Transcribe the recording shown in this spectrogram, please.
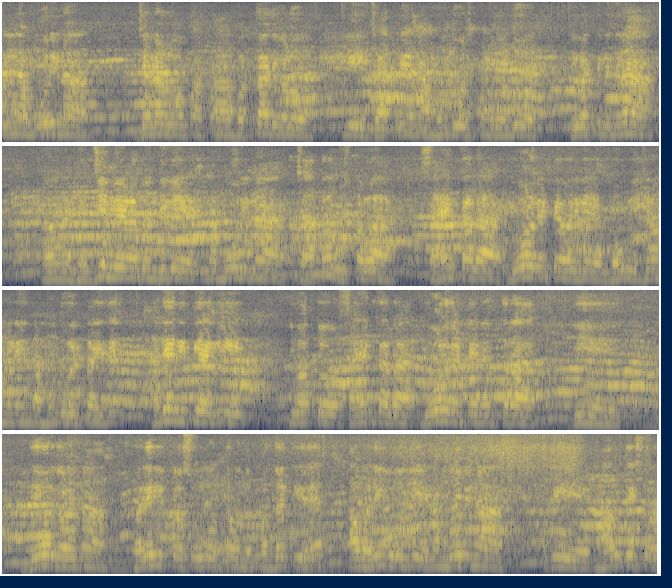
ಇಲ್ಲಿ ನಮ್ಮ ಊರಿನ ಜನರು ಭಕ್- ಭಕ್ತಾದಿಗಳು ಈ ಜಾತ್ರೆಯನ್ನು ಮುಂದುವರಿಸ್ಕೊಂಡು ಬಂದು ಇವತ್ತಿನ ದಿನ ಹೆಜ್ಜೆ ಮೇಳದೊಂದಿಗೆ ನಮ್ಮೂರಿನ ಜಾತ್ರಾ ಉತ್ಸವ ಸಾಯಂಕಾಲ ಏಳು ಗಂಟೆವರೆಗೆ ಬಹು ವಿಜೃಂಭಣೆಯಿಂದ ಮುಂದುವರಿತಾ ಇದೆ. ಅದೇ ರೀತಿಯಾಗಿ ಇವತ್ತು ಸಾಯಂಕಾಲ ಏಳು ಗಂಟೆ ನಂತರ ಈ ದೇವರುಗಳನ್ನು ಹೊಳೆಗೆ ಕಳಿಸುವುದು ಅಂತ ಒಂದು ಪದ್ಧತಿ ಇದೆ. ಆ ಹೊಳೆಗೆ ಹೋಗಿ ನಮ್ಮೂರಿನ ಶ್ರೀ ಮಾರುತೇಶ್ವರ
